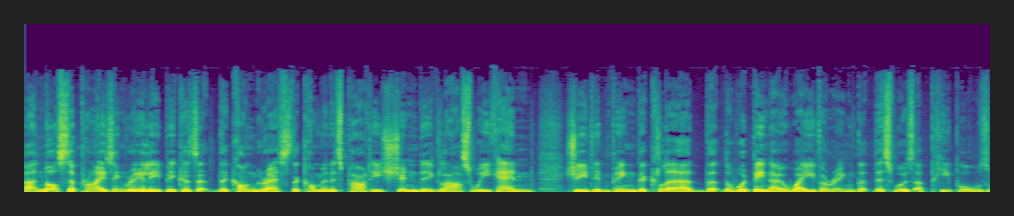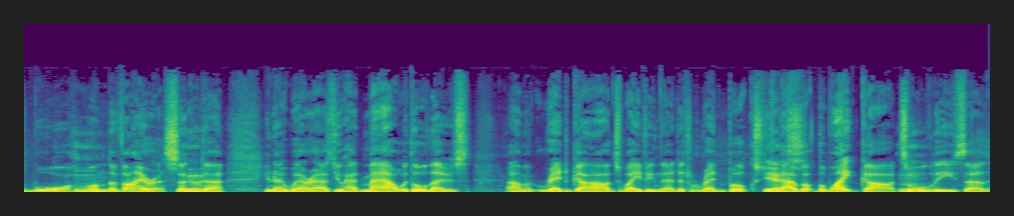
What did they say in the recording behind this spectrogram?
Uh, not surprising, really, because at the Congress, the Communist Party shindig last weekend, Xi Jinping declared that there would be no wavering. That this was a people's war Hmm. on the virus, and uh, you know, whereas you had Mao with all those. Um, red guards waving their little red books. You've Yes. now got the white guards, Mm. all these uh,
